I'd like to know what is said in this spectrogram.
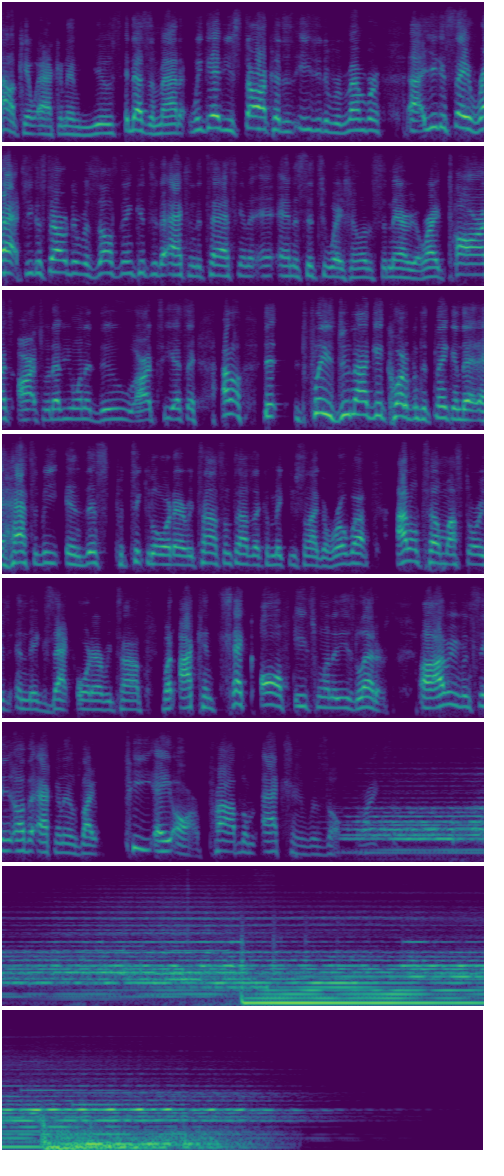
I don't care what acronym you use. It doesn't matter. We gave you STAR because it's easy to remember. Uh, you can say RATS. You can start with the results, then get to the action, the task, and the, and the situation or the scenario, right? TARS, ARTS, whatever you want to do, RTSA. I don't, th- please do not get caught up into thinking that it has to be in this particular order every time. Sometimes I can make you sound like a robot. I don't tell my stories in the exact order every time, but I can check off each one of these letters. Uh, I've even seen other acronyms like PAR, problem, action, result, right? So,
